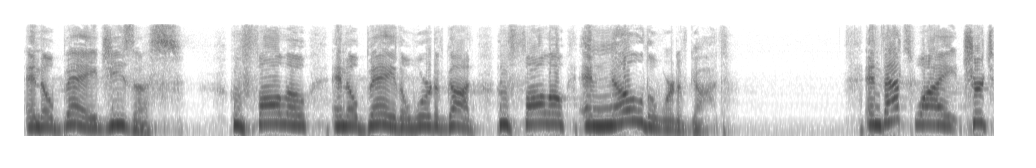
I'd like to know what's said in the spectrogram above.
and obey Jesus, who follow and obey the Word of God, who follow and know the Word of God. And that's why, church,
